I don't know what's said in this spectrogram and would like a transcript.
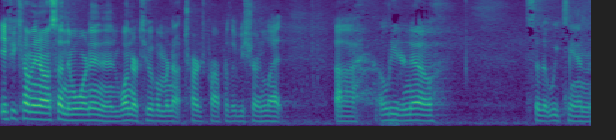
if you come in on Sunday morning and one or two of them are not charged properly, be sure and let uh, a leader know so that we can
